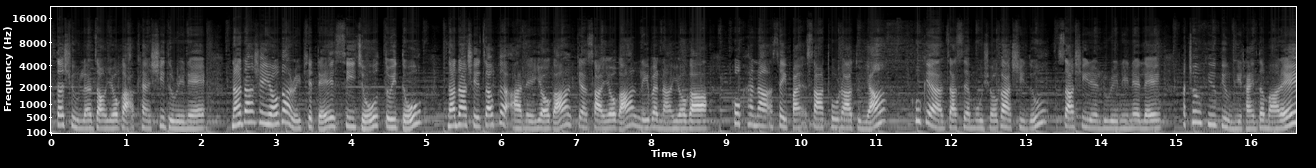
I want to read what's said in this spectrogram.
အသက်ရှူလမ်းကြောင်းယောဂအခန့်ရှိသူတွေနဲ့နာတာရှည်ယောဂတွေဖြစ်တဲ့စီဂျိုသွေးတိုနာတာရှည်ကြောက်ကပ်အားနဲ့ယောဂကင်ဆာယောဂလေးဘက်နာယောဂကိုခန္ဓာအစိတ်ပိုင်းအစာထိုးထားသူများခုကံကြာဆက်မှုယောဂရှိသူအစာရှိတဲ့လူတွေအနေနဲ့လည်းအထူးပြုပြုနေထိုင်သင့်ပါတယ်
